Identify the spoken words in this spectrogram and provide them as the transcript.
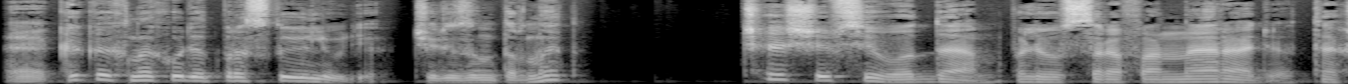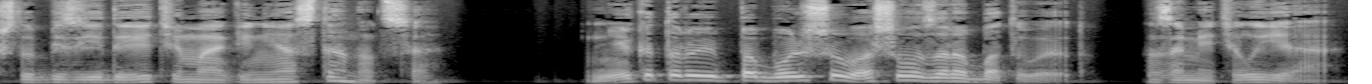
А как их находят простые люди? Через интернет? Чаще всего да, плюс сарафанное радио, так что без еды эти маги не останутся. Некоторые побольше вашего зарабатывают, заметил я.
